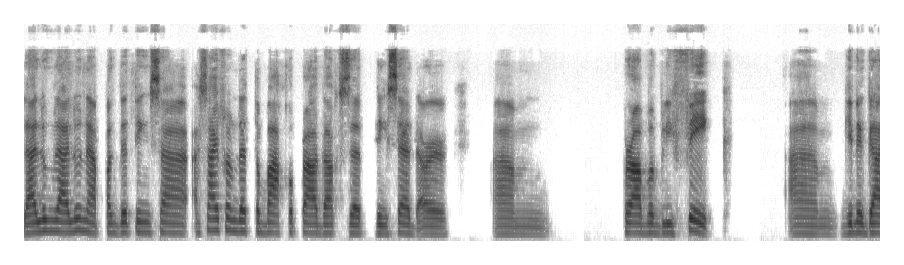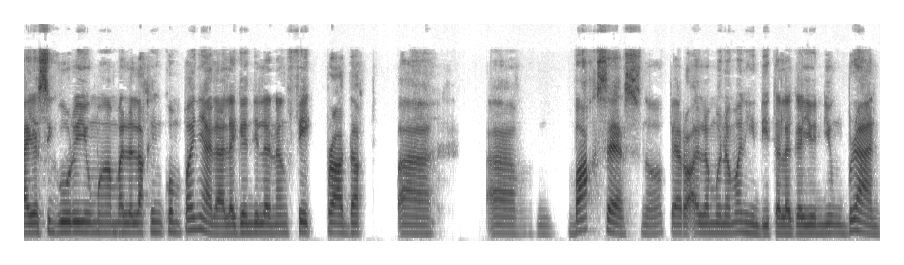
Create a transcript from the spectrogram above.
lalong-lalo na pagdating sa, aside from the tobacco products that they said are um, probably fake, um, ginagaya siguro yung mga malalaking kumpanya, lalagyan nila ng fake product uh, um, boxes, no? Pero alam mo naman, hindi talaga yun yung brand.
